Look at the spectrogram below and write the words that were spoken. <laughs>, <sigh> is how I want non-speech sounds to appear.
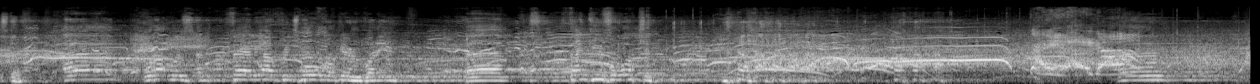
good stuff. Um, well, that was a fairly average warm-up, everybody. Um, thank you for watching. <laughs>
